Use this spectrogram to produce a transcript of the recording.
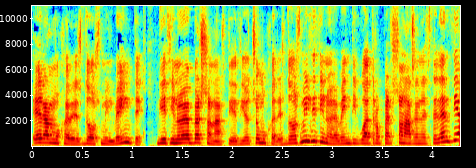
eran mujeres. 2020, 19 personas, 18 mujeres. 2019, 24 personas en excedencia,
